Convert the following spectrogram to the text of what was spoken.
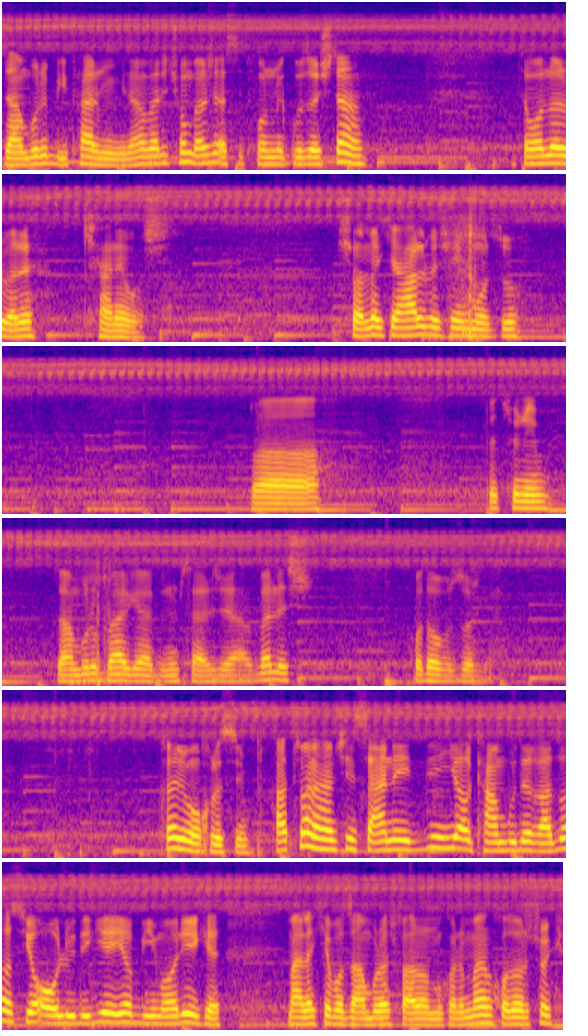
زنبور بیپر می‌بینم ولی چون براش اسید فرم گذاشتم احتمال داره برای کنه باشه. انشالله که حل بشه این موضوع. و بتونیم زنبور رو برگردونیم سر جای اولش. خدا بزرگه. خیلی مخلصیم. حتما همچین صحنه دیدین یا کمبود غذاست یا آلودگی یا بیماریه که ملکه با زنبوراش فرار می‌کنه. من خدا رو شکر.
